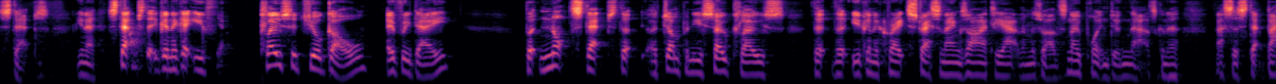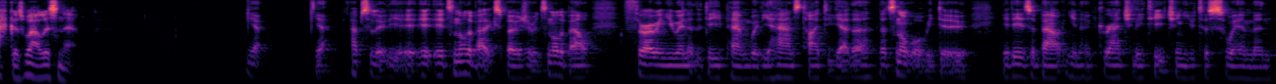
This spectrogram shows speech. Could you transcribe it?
steps. You know, steps that are going to get you yeah. closer to your goal every day, but not steps that are jumping you so close that, that you're going to create stress and anxiety out of them as well. There's no point in doing that. It's going to that's a step back as well, isn't it? Yeah. Absolutely. It, it's not about exposure. It's not about throwing you in at the deep end with your hands tied together. That's not what we do. It is about, you know, gradually teaching you to swim and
